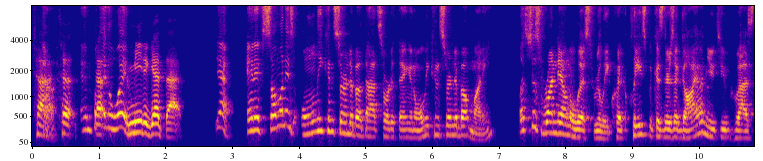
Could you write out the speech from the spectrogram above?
to, yeah. to, and by the way, to me to get that. Yeah. And if someone is only concerned about that sort of thing and only concerned about money, let's just run down the list really quick, please, because there's a guy on YouTube who has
